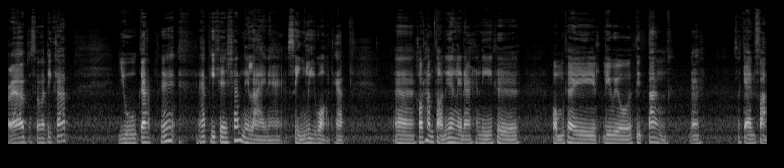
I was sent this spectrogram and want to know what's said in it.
ครับ สวัสดีครับ อยู่กับแอปพลิเคชันใน Line นะฮะสิงรีวอร์ดครับเเขาทำต่อเนื่องเลยนะ อันนี้คือผมเคยรีวิวติดตั้งนะ สแกนฝา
